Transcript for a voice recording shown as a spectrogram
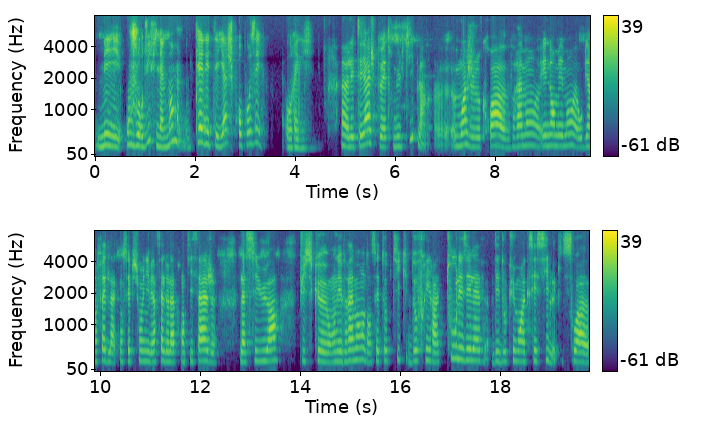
Mais aujourd'hui, finalement, quel étayage proposer, Aurélie? Euh, L'étayage peut être multiple. moi, je crois vraiment énormément au bienfait de la conception universelle de l'apprentissage, la CUA, puisqu'on est vraiment dans cette optique d'offrir à tous les élèves des documents accessibles qui soient euh,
